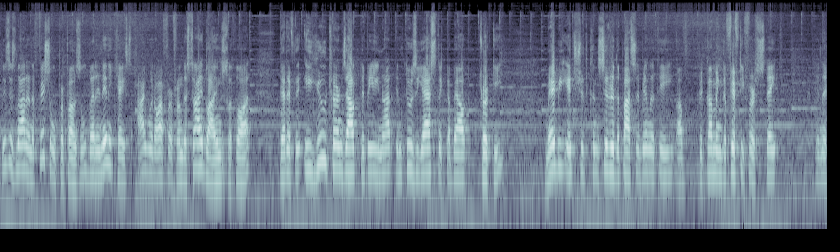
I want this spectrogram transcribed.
This is not an official proposal, but in any case, I would offer from the sidelines the thought that if the EU turns out to be not enthusiastic about Turkey, maybe it should consider the possibility of becoming the 51st state in the,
